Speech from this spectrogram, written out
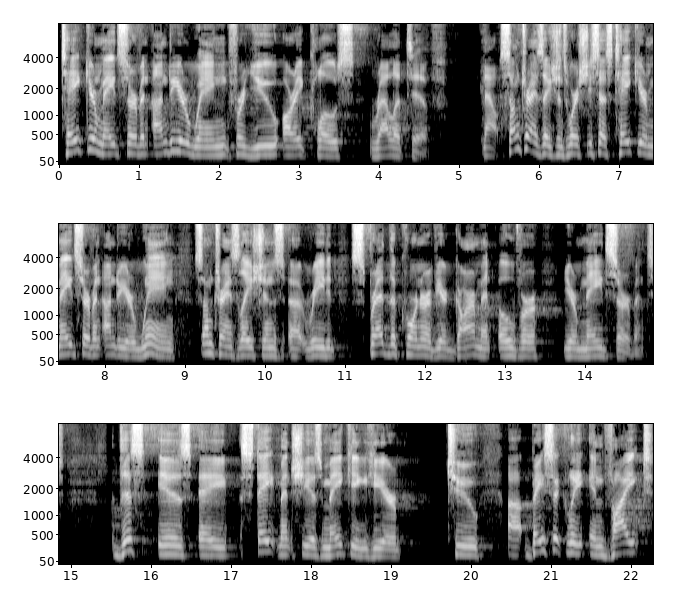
Take your maidservant under your wing, for you are a close relative. Now, some translations where she says, take your maidservant under your wing, some translations uh, read, spread the corner of your garment over your maidservant. This is a statement she is making here to uh, basically invite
